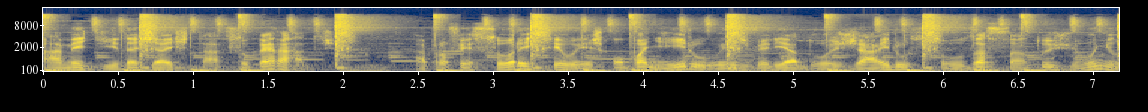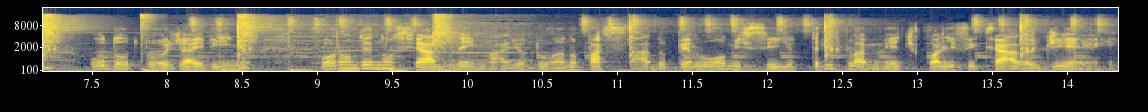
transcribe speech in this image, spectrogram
a medida já estão superados. A professora e seu ex-companheiro, o ex-vereador Jairo Souza Santos Júnior, o doutor Jairinho, foram denunciados em maio do ano passado pelo homicídio triplamente qualificado de Henry.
